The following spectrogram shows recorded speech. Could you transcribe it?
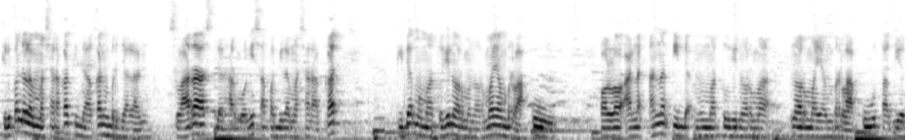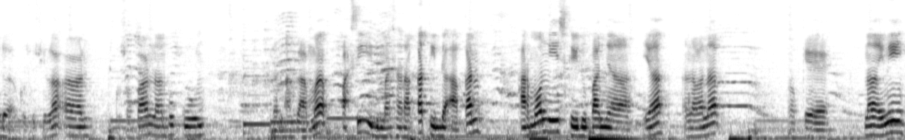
Kehidupan dalam masyarakat tidak akan berjalan selaras dan harmonis apabila masyarakat tidak mematuhi norma-norma yang berlaku. Kalau anak-anak tidak mematuhi norma norma yang berlaku, tadi ada kesusilaan, kesopanan, hukum, dan agama, pasti di masyarakat tidak akan harmonis kehidupannya, ya. Anak-anak Oke. Nah, ini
